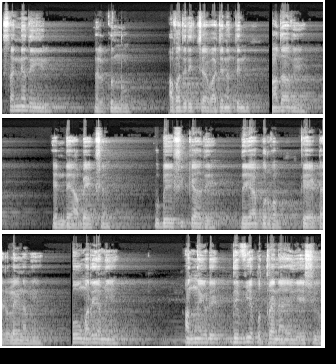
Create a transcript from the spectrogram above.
സന്നദ്ധിയിൽ നിൽക്കുന്നു. അവതരിച്ച വചനത്തിൻ മാതാവേ എന്റെ അപേക്ഷ ഉപേക്ഷിക്കാതെ ദയാപൂർവം കേട്ടരുളേണമേ ഓ മറിയമേ അങ്ങയുടെ ദിവ്യപുത്രനായ യേശു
